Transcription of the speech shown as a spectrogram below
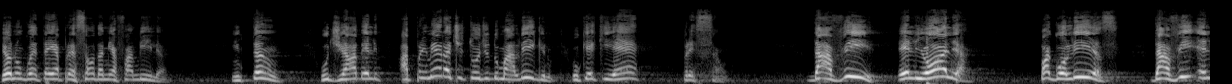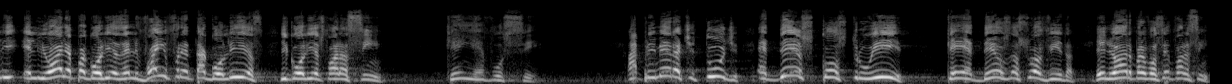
Eu não aguentei a pressão da minha família. Então, o diabo, ele, a primeira atitude do maligno, o que, que é? Pressão. Davi, ele olha para Golias. Davi, ele, ele olha para Golias, ele vai enfrentar Golias, e Golias fala assim: quem é você? A primeira atitude é desconstruir quem é Deus na sua vida. Ele olha para você e fala assim:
